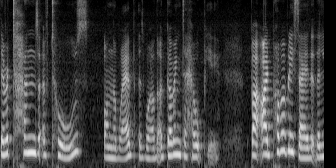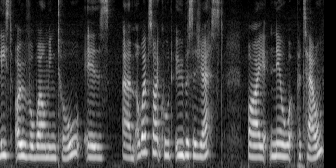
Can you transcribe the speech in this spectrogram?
There are tons of tools on the web as well that are going to help you. But I'd probably say that the least overwhelming tool is um, a website called Ubersuggest by Neil Patel.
